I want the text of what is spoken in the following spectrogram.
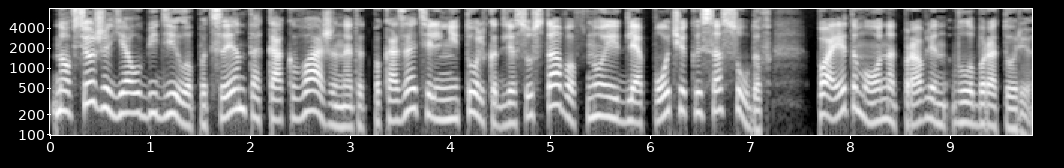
Но все же я убедила пациента, как важен этот показатель не только для суставов, но и для почек и сосудов, поэтому он отправлен в лабораторию.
